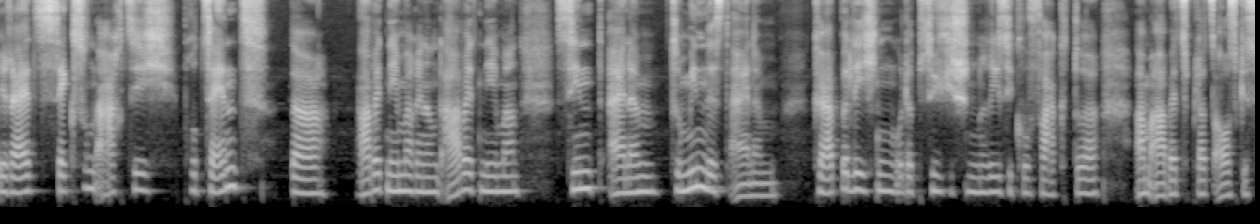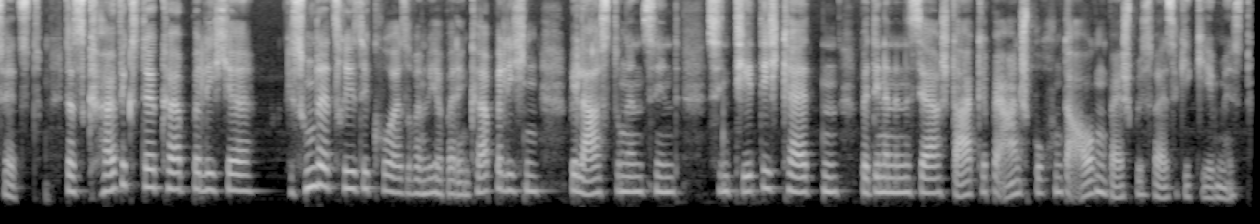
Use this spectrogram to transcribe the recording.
Bereits 86 Prozent der Arbeitnehmerinnen und Arbeitnehmer sind einem, zumindest einem körperlichen oder psychischen Risikofaktor am Arbeitsplatz ausgesetzt. Das häufigste körperliche Gesundheitsrisiko, also wenn wir bei den körperlichen Belastungen sind, sind Tätigkeiten, bei denen eine sehr starke Beanspruchung der Augen beispielsweise gegeben ist,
